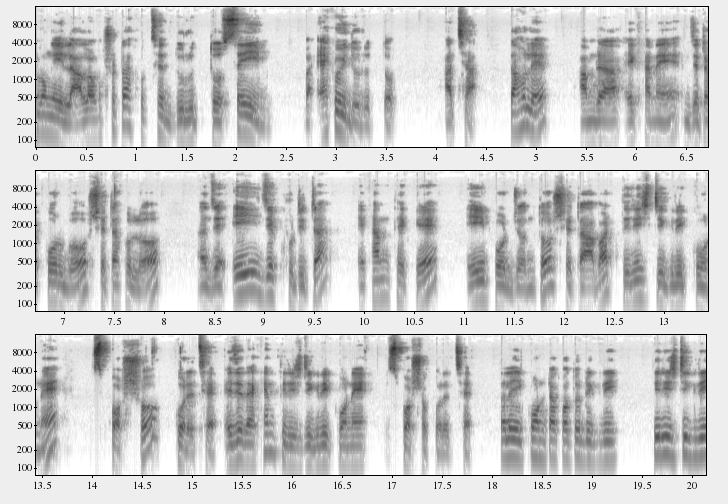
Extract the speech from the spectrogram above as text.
এবং এই লাল অংশটা হচ্ছে দূরত্ব সেম বা একই দূরত্ব। আচ্ছা তাহলে আমরা এখানে যেটা করব সেটা হলো, যে এই যে খুঁটিটা, এখান থেকে এই পর্যন্ত সেটা আবার তিরিশ ডিগ্রি কোণে স্পর্শ করেছে। এই যে দেখেন, তিরিশ ডিগ্রি কোণে স্পর্শ করেছে। তাহলে এই কোণটা কত ডিগ্রি? তিরিশ ডিগ্রি।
